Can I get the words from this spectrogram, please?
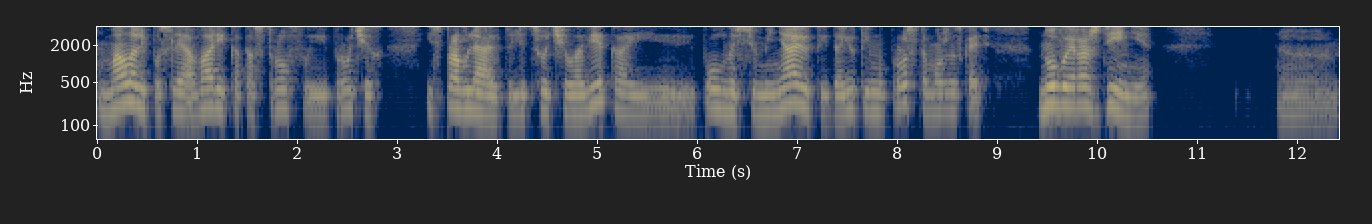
мало ли после аварий, катастроф и прочих исправляют лицо человека и полностью меняют и дают ему просто, можно сказать, новое рождение. Э,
